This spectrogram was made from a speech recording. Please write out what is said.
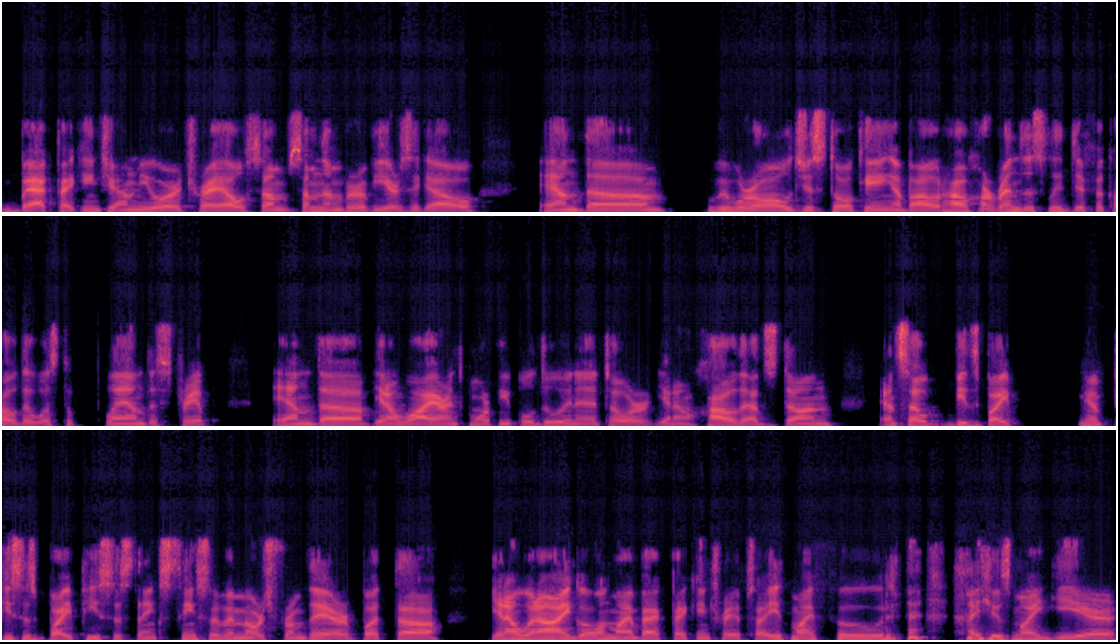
backpacking John Muir Trail some some number of years ago, and um, we were all just talking about how horrendously difficult it was to plan this trip, and uh, you know why aren't more people doing it, or you know how that's done. And so bits by you know pieces by pieces things things have emerged from there. But uh, you know, when I go on my backpacking trips, I eat my food, I use my gear,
